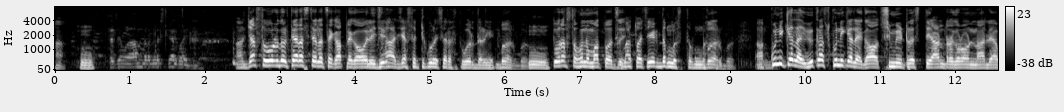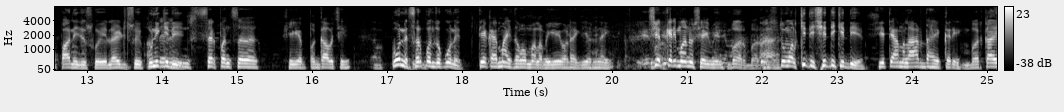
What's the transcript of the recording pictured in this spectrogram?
हां. हम्म. हां, जास्त ओरडल त्या रस्त्यालाच आहे का आपल्या गावाला जे? हा जास्त टिकूनच रस्ता वर्दळ आहे. बरं बरं. तो रस्ता होणं महत्वाचं आहे. महत्त्वाचे एकदम मस्त मस्त. बरं बरं. अं, कुणी केलाय? विकास कुणी केलाय गावात? सिमेंट रस्ते अंडरग्राऊंड नाल्या पाण्याची सोय लाइट सोय कुणी केली? सरपंच हे प- गावचे कोण आहेत? सरपंच कोण आहेत? ते काय माहीत मला मी एवढा हे नाही. शेतकरी माणूस आहे मी. बरं बरं. तुम्हाला किती शेती किती आहे? शेती आम्हाला आठ दहा एकर आहे. बरं काय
